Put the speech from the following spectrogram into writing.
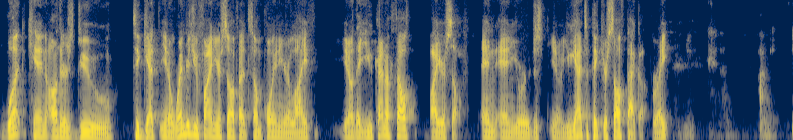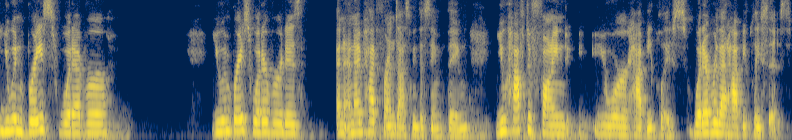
What can others do to get you know when did you find yourself at some point in your life you know that you kind of felt by yourself and and you were just you know you had to pick yourself back up right you embrace whatever you embrace whatever it is and and I've had friends ask me the same thing you have to find your happy place whatever that happy place is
